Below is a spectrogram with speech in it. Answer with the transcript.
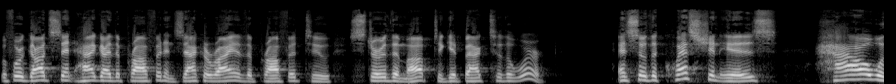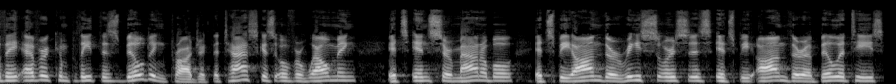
before God sent Haggai the prophet and Zechariah the prophet to stir them up to get back to the work. And so the question is, how will they ever complete this building project? The task is overwhelming. It's insurmountable. It's beyond their resources. It's beyond their abilities.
